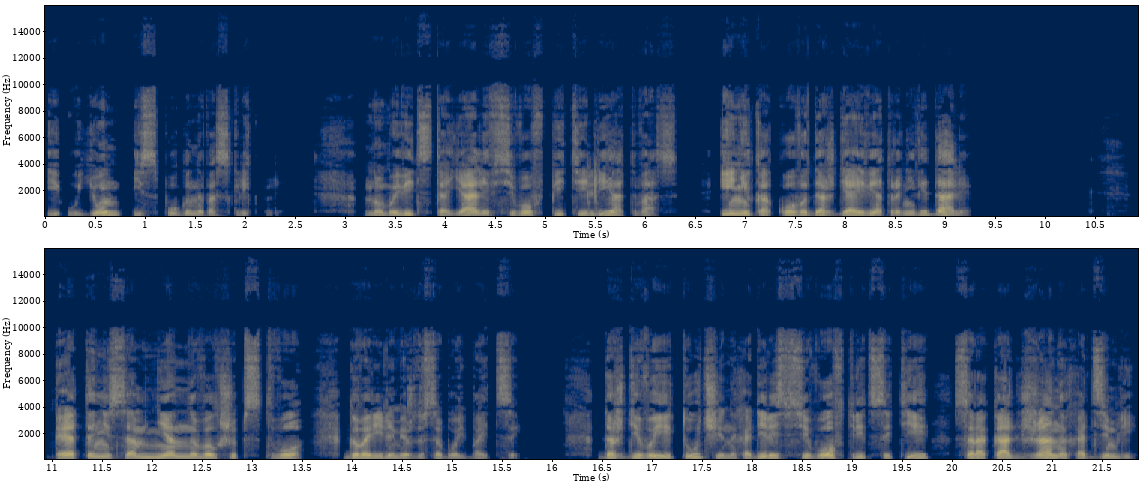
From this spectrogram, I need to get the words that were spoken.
и Уюн испуганно воскликнули. Но мы ведь стояли всего в пяти ли от вас, и никакого дождя и ветра не видали. Это, несомненно, волшебство, говорили между собой бойцы дождевые тучи находились всего в 30-40 джанах от земли,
